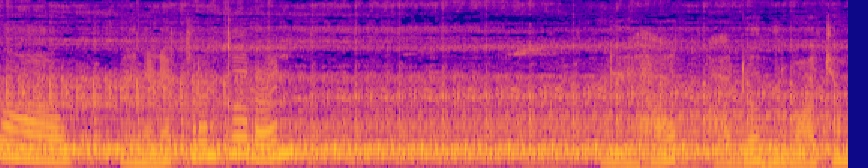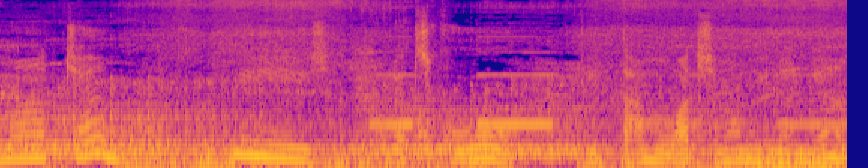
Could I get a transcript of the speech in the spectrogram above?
Wow, mainannya keren-keren. Lihat, ada bermacam-macam. Wih, let's go. Kita muat semua mainannya.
